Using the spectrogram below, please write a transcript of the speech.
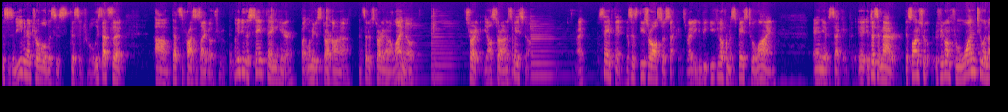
this is an even interval. This is this interval. At least that's the um, that's the process I go through. Let me do the same thing here, but let me just start on a instead of starting on a line note. Sorry, yeah, I'll start on a space note. Right, same thing. This is these are also seconds, right? You can be you can go from a space to a line and you have a second. It, it doesn't matter as long as you're, if you're going from one to an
